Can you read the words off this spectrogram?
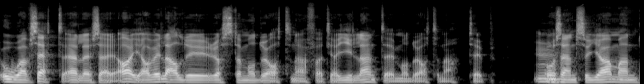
Oavsett, eller så här, ja, jag vill aldrig rösta Moderaterna för att jag gillar inte Moderaterna, typ. Mm. Och sen så gör man,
